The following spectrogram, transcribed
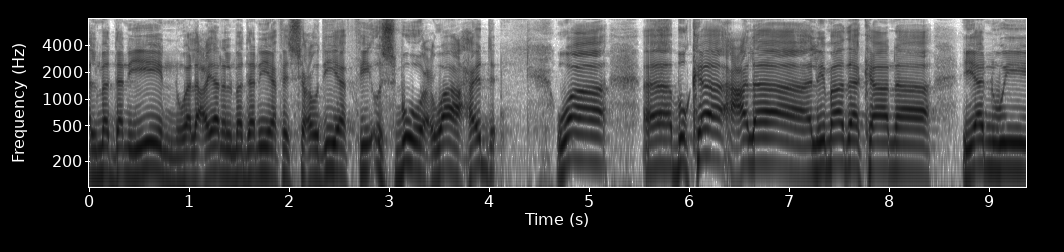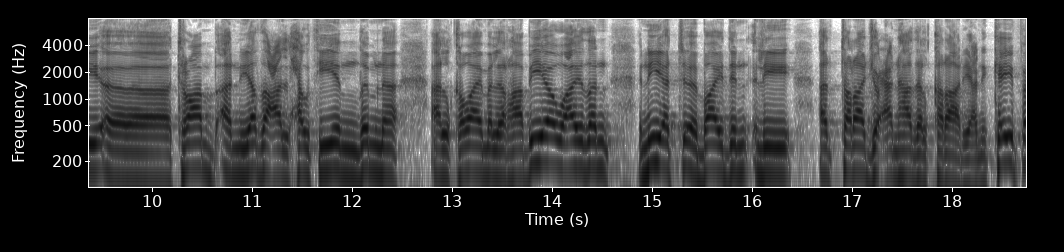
المدنيين والأعيان المدنية في السعودية في أسبوع واحد وبكاء على لماذا كان ينوي ترامب أن يضع الحوثيين ضمن القوائم الإرهابية وأيضا نية بايدن للتراجع عن هذا القرار يعني كيف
